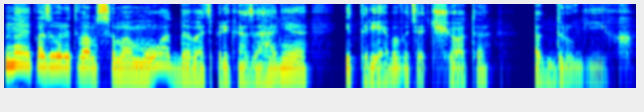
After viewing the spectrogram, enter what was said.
но и позволит вам самому отдавать приказания и требовать отчета от других.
